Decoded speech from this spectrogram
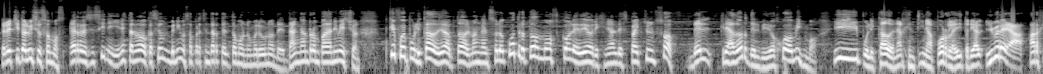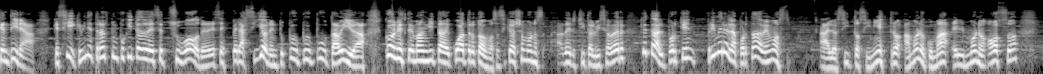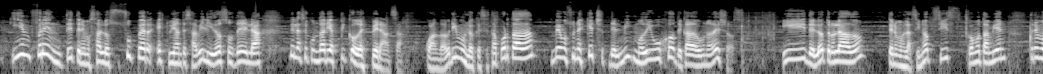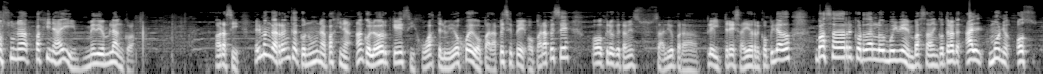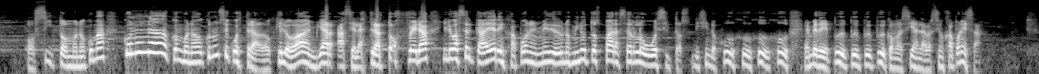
Derechito al vicio somos RC Cine y en esta nueva ocasión venimos a presentarte el tomo número 1 de Danganronpa de Animation, que fue publicado y adaptado al manga en solo 4 tomos con la idea original de Spike Chunsoft, del creador del videojuego mismo, y publicado en Argentina por la editorial Ibrea, Argentina, que sí, que viene a traerte un poquito de Setsubo, de desesperación en tu pu, pu puta vida, con este manguita de 4 tomos, así que vayámonos a derechito al vicio a ver qué tal, porque primero en la portada vemos al osito siniestro, a Monokuma, el mono oso. Y enfrente tenemos a los super estudiantes habilidosos de la, de la secundaria Pico de Esperanza. Cuando abrimos lo que es esta portada, vemos un sketch del mismo dibujo de cada uno de ellos. Y del otro lado tenemos la sinopsis, como también tenemos una página ahí, medio en blanco. Ahora sí, el manga arranca con una página a color que si jugaste el videojuego para PSP o para PC, o creo que también salió para Play 3 ahí recopilado, vas a recordarlo muy bien, vas a encontrar al mono os Osito Monokuma con una con, bueno, con un secuestrado que lo va a enviar hacia la estratosfera y lo va a hacer caer en Japón en medio de unos minutos para hacerlo huesitos, diciendo hu en vez de pu pu pu pu como decía en la versión japonesa.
